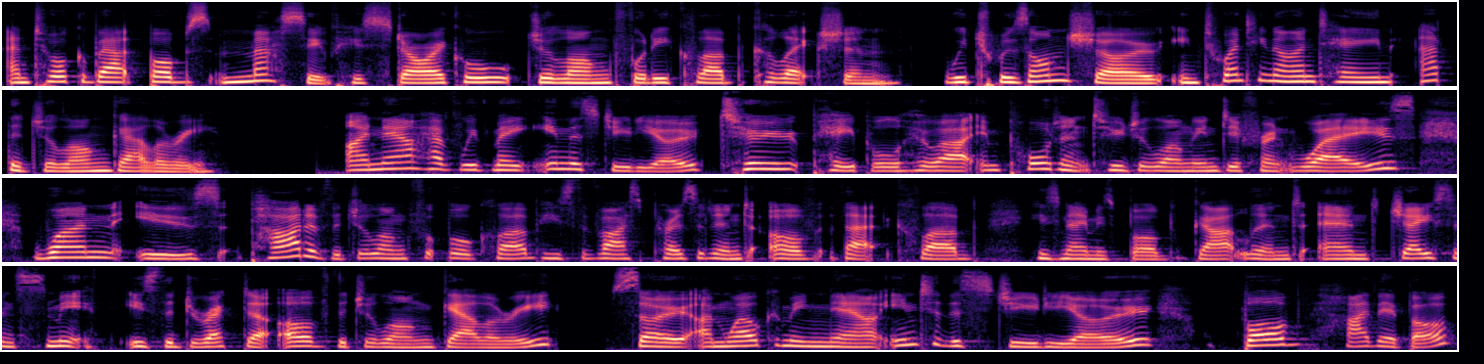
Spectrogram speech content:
and talk about Bob's massive historical Geelong Footy Club collection, which was on show in 2019 at the Geelong Gallery. I now have with me in the studio two people who are important to Geelong in different ways. One is part of the Geelong Football Club. He's the vice president of that club. His name is Bob Gartland, and Jason Smith is the director of the Geelong Gallery. So I'm welcoming now into the studio Bob. Hi there, Bob.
